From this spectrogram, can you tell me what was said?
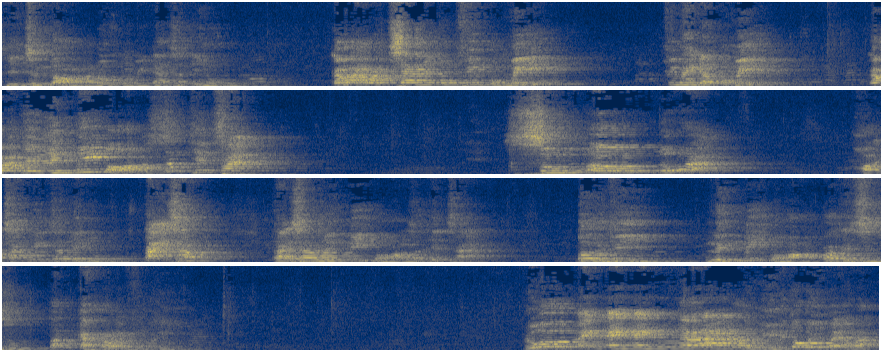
thì chứng tỏ là đội của mình đang rất yếu. Các bạn có xem những bộ phim của mỹ, phim hành động của mỹ? Các bạn thấy lính mỹ của họ rất thiện xạ súng ống, đúng không ạ? Họ trang bị rất đầy đủ. Tại sao? Tại sao lính mỹ của họ rất thiện xạ bởi vì lính mỹ của họ có thể sử dụng tất cả các loại vũ khí. Đúng không? Anh anh anh đang đồng ý với tôi như vậy không ạ?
